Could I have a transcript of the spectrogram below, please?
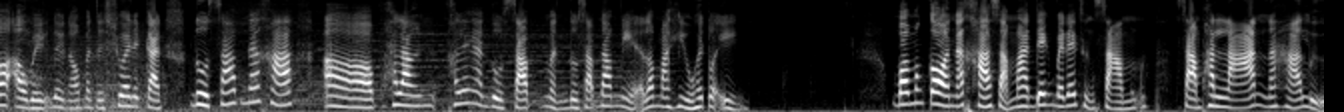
ก็เอาเวกเลยเนาะมันจะช่วยในการดูดซับนะคะพลังเขาเรียกไงดูดซับเหมือนดูดซับดาเมจแล้วมาฮิวให้ตัวเอง บอลมังกรนะคะ สามารถเด้งไปได้ถึง 3 3,000 ล้านนะคะ หรือ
